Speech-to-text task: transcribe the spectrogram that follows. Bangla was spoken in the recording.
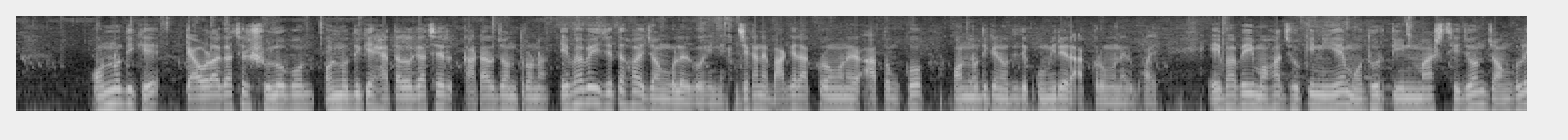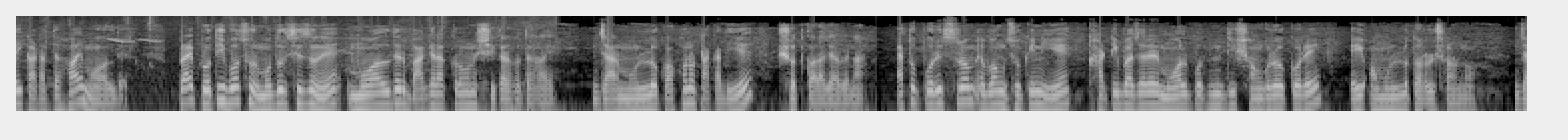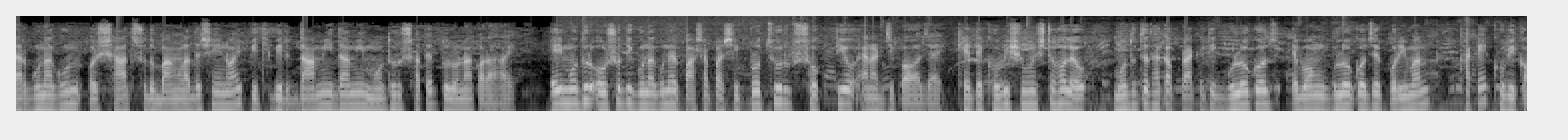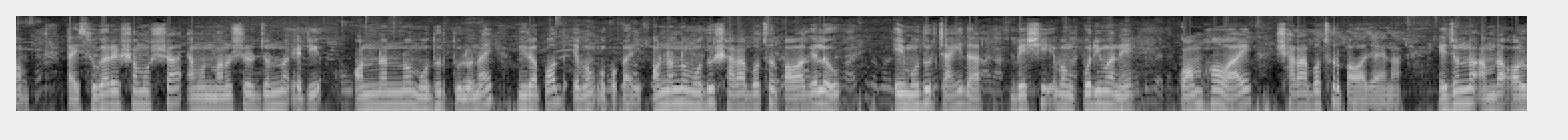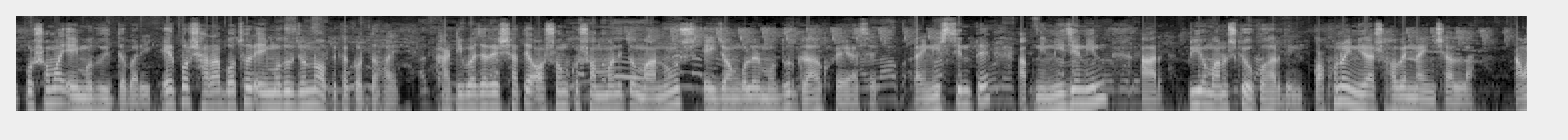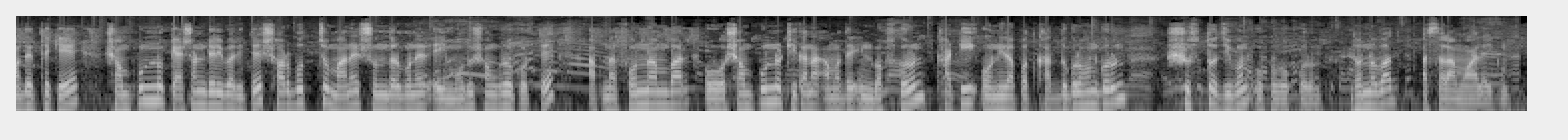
অন্যদিকে কেওড়া গাছের সুলবন, অন্যদিকে হেতাল গাছের কাটার যন্ত্রণা। এভাবেই যেতে হয় জঙ্গলের গহীনে, যেখানে বাঘের আক্রমণের আতঙ্ক, অন্যদিকে নদীতে কুমিরের আক্রমণের ভয়। এভাবেই মহা ঝুঁকি নিয়ে মধুর তিন মাস সিজন জঙ্গলেই কাটাতে হয় মোয়ালদের। প্রায় প্রতি বছর মধুর সিজনে মোয়ালদের বাঘের আক্রমণের শিকার হতে হয়, যার মূল্য কখনো টাকা দিয়ে শোধ করা যাবে না। এত পরিশ্রম এবং ঝুঁকি নিয়ে খাঁটি বাজারের মোয়াল প্রতিনিধি সংগ্রহ করে এই অমূল্য তরল স্বর্ণ, যার গুণাগুণ ও স্বাদ শুধু বাংলাদেশেই নয়, পৃথিবীর দামি দামি মধুর সাথে তুলনা করা হয়। এই মধুর ঔষধি গুণাগুণের পাশাপাশি প্রচুর শক্তি ও এনার্জি পাওয়া যায়। খেতে খুবই সুমিষ্ট হলেও মধুতে থাকা প্রাকৃতিক গ্লুকোজ এবং গ্লুকোজের পরিমাণ থাকে খুবই কম। তাই সুগারের সমস্যা এমন মানুষের জন্য এটি অন্যান্য মধুর তুলনায় নিরাপদ এবং উপকারী। অন্যান্য মধু সারা বছর পাওয়া গেলেও এই মধুর চাহিদা বেশি এবং পরিমাণে কম হওয়ায় সারা বছর পাওয়া যায় না। এজন্য আমরা অল্প সময় এই মধু দিতে পারি। এরপর সারা বছর এই মধুর জন্য অপেক্ষা করতে হয়। খাটি বাজারের সাথে অসংখ্য সম্মানিত মানুষ এই জঙ্গলের মধুর গ্রাহক হয়ে আছে। তাই নিশ্চিন্তে আপনি নিজে নিন আর প্রিয় মানুষকে উপহার দিন। কখনোই নিরাশ হবেন না ইনশাল্লাহ আমাদের থেকে সম্পূর্ণ ক্যাশ অন ডেলিভারিতে সর্বোচ্চ মানের সুন্দরবনের এই মধু সংগ্রহ করতে আপনার ফোন নাম্বার ও সম্পূর্ণ ঠিকানা আমাদের ইনবক্স করুন, খাঁটি ও নিরাপদ খাদ্য গ্রহণ করুন, সুস্থ জীবন উপভোগ করুন। ধন্যবাদ, আসসালামু আলাইকুম।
